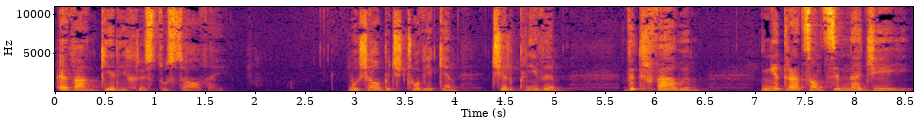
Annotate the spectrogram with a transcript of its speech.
Ewangelii Chrystusowej. Musiał być człowiekiem cierpliwym, wytrwałym, nie tracącym nadziei,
